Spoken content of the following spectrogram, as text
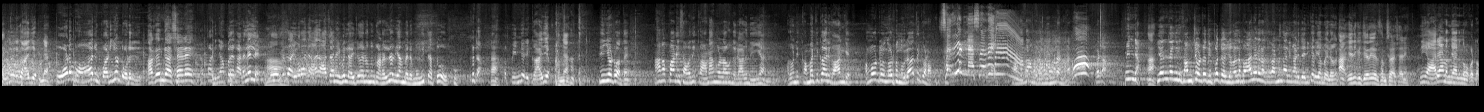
പിന്നെ ഒരു കാര്യം. ഓടുമ്പോ ആരും പടിഞ്ഞോട്ട് ഓടരുത്. അതെന്താ ആശാനെ? പടിഞ്ഞാപ്പുര കടലല്ലേ? ഡ്രൈവറാ ഞാൻ ആശാനെ ഇവൻ ലൈറ്റുകാരനൊന്നും കടലിനറിയാൻ മേലെ. മുങ്ങി ചത്തു കേട്ടാ? അപ്പൊ പിന്നെ ഒരു കാര്യം നീ ഇങ്ങോട്ട് വന്നേ. ആകപ്പാട് ഈ സമിതി കാണാൻ കൊള്ളാവുന്ന ഒരാൾ നീയാണ്. അതുകൊണ്ട് ഈ കമ്മറ്റിക്കാർ കാണുക. അങ്ങോട്ടും ഇങ്ങോട്ടും നുലാത്തിക്കണം കേട്ടാ? പിന്നെ എന്തെങ്കിലും സംശയം ഉണ്ടോ ഇപ്പൊ ചോദിച്ചോ അല്ല ബാലകനൊക്കെ കണ്ണും കാലും കാണിച്ചാൽ എനിക്കറിയാൻ പറ്റില്ല ആ എനിക്ക് ചെറിയൊരു സംശയം ആശാനെ. നീ ആരാണെന്ന് ഞാൻ നോക്കട്ടെ.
